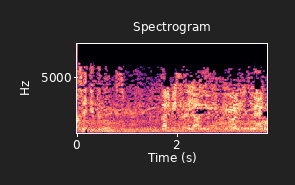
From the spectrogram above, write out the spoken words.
dans şey, edildiniz mi? Garip isimli yani. Ben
